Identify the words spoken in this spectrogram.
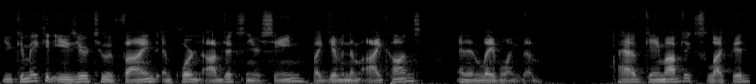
You can make it easier to find important objects in your scene by giving them icons and then labeling them. I have game object selected.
